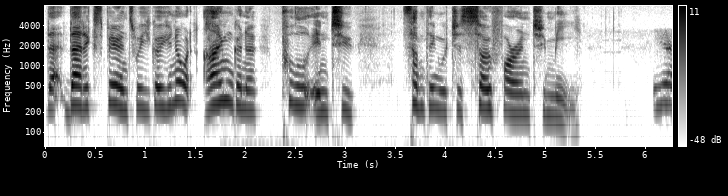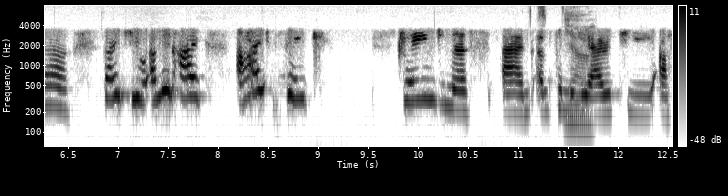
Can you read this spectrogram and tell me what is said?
that that experience where you go, you know what, I'm going to pull into something which is so foreign to me. Yeah, thank you. I mean, I I think strangeness and unfamiliarity yeah. are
